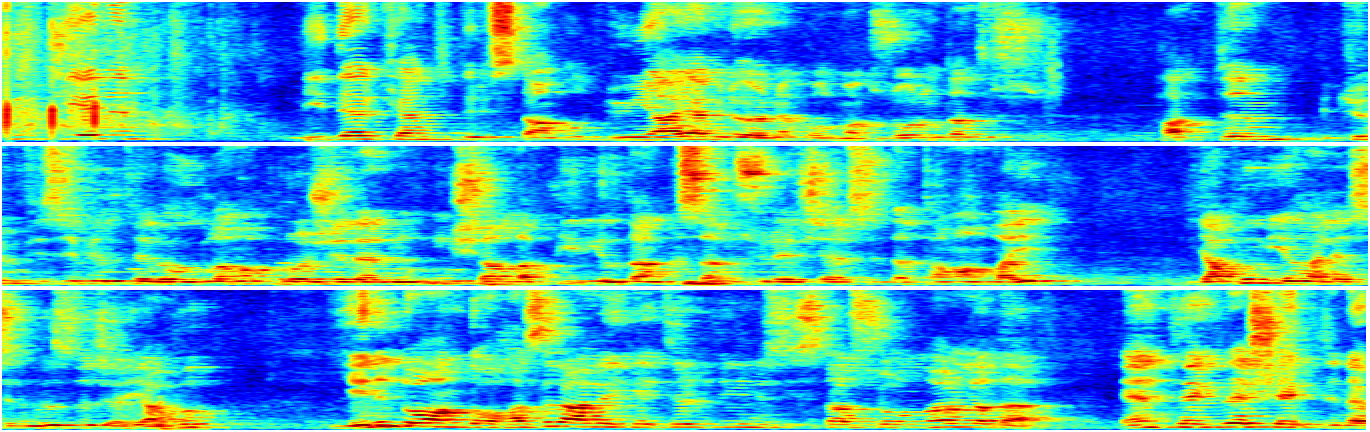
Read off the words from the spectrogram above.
Türkiye'nin lider kentidir İstanbul. Dünyaya bile örnek olmak zorundadır. Hattın bütün fizibilite ve uygulama projelerinin inşallah bir yıldan kısa bir süre içerisinde tamamlayıp yapım ihalesini hızlıca yapıp yeni doğanda o hazır hale getirdiğimiz istasyonlarla da entegre şekline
